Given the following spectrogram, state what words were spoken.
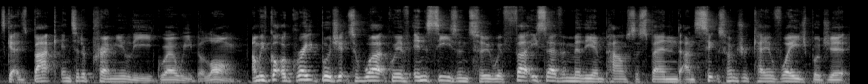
to get us back into the Premier League where we belong. And we've got a great budget to work with in season two with 37 million pounds to spend and 600k of wage budget.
